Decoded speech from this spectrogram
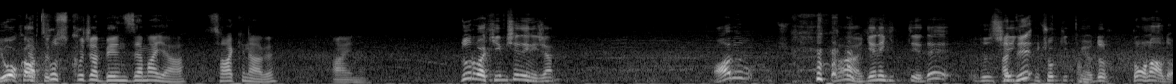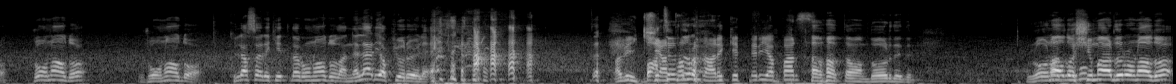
Yok artık. koskoca benzema ya. Sakin abi. Aynen. Dur bakayım bir şey deneyeceğim. Abi ha gene gitti de hız şey Hadi. gitmiyor, çok gitmiyor. Dur. Ronaldo. Ronaldo. Ronaldo. Klas hareketler Ronaldo'dan neler yapıyor öyle. Abi iki da hareketleri yaparsın. Tamam tamam doğru dedim. Ronaldo Hadi şımardı Ronaldo.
